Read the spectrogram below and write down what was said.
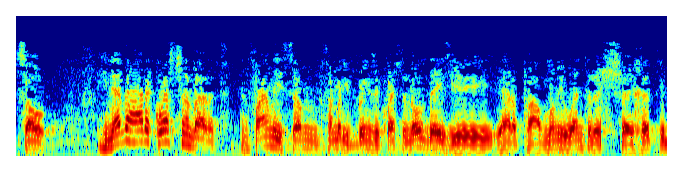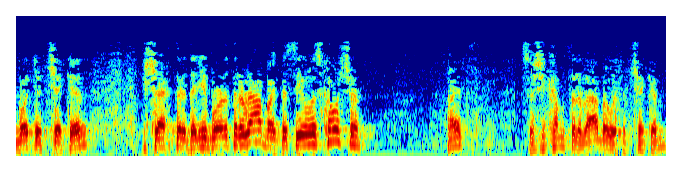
So he never had a question about it. And finally, some, somebody brings a question. In those days, you, you had a problem. You went to the sheikhet, you bought your chicken, you shechted it, then you brought it to the rabbi to see if it was kosher. Right? So she comes to the rabbi with the chicken,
